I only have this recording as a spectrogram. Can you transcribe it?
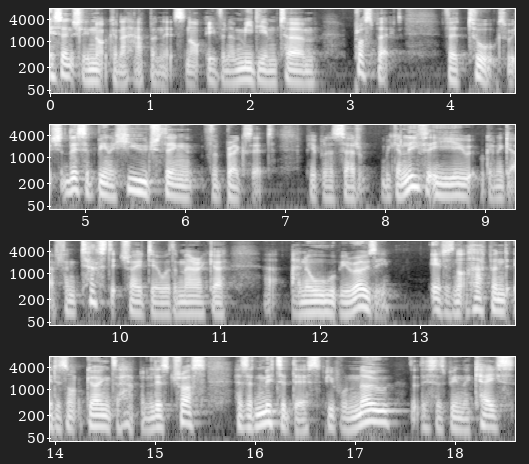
essentially not going to happen. It's not even a medium term prospect for talks, which this had been a huge thing for Brexit. People had said, we can leave the EU, we're going to get a fantastic trade deal with America, uh, and all will be rosy. It has not happened. It is not going to happen. Liz Truss has admitted this. People know that this has been the case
